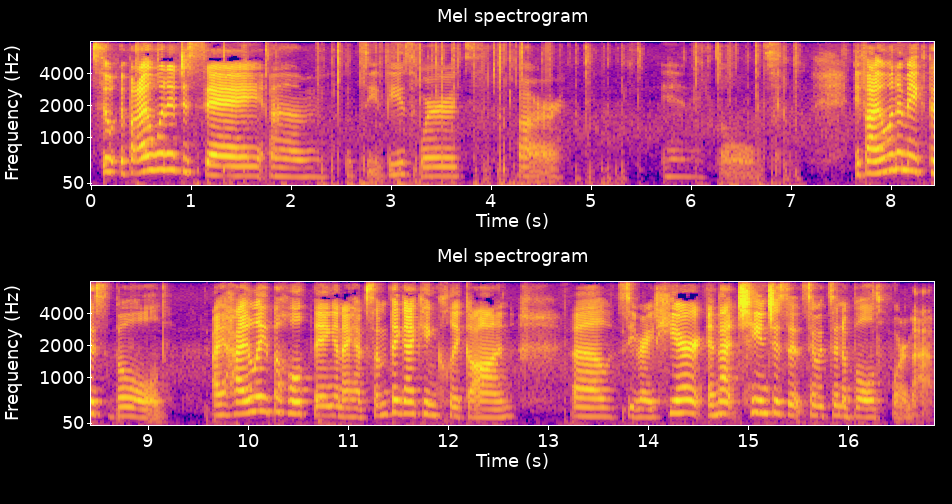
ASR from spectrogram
So if I wanted to say, um, let's see, these words are in bold. If I want to make this bold, I highlight the whole thing and I have something I can click on uh, let's see right here, and that changes it so it's in a bold format.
